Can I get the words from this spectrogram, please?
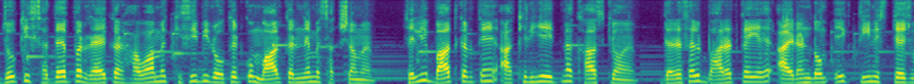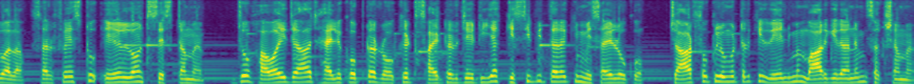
जो कि सतह पर रहकर हवा में किसी भी रॉकेट को मार करने में सक्षम है। चलिए बात करते हैं आखिर ये इतना खास क्यों है? दरअसल भारत का यह आयरन डोम एक तीन स्टेज वाला surface to air launch system है, जो हवाई जहाज़ हेलीकॉप्टर रॉकेट फाइटर जेट या किसी भी तरह की मिसाइलों को 400 किलोमीटर की रेंज में मार गिराने में सक्षम है,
